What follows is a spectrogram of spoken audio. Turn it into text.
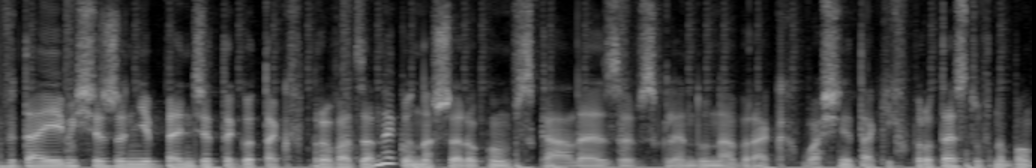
wydaje mi się, że nie będzie tego tak wprowadzanego na szeroką skalę ze względu na brak właśnie takich protestów, no bo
